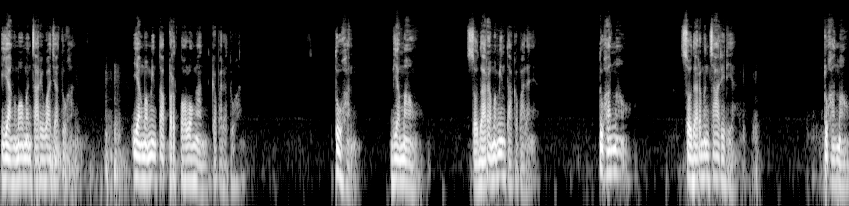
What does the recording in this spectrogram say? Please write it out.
yang mau mencari wajah Tuhan, yang meminta pertolongan kepada Tuhan. Tuhan, Dia mau saudara meminta kepadanya. Tuhan mau saudara mencari Dia Tuhan mau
